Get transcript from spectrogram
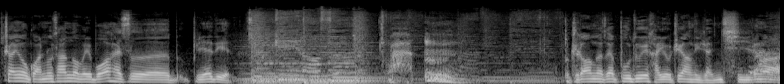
战友关注啥？我微博还是别的？哎，不知道我在部队还有这样的人气是吧？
